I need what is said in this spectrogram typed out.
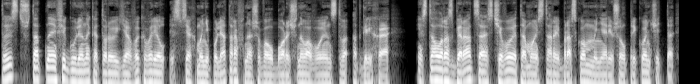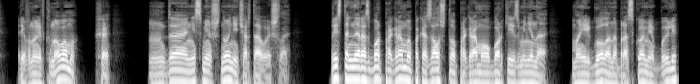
То есть штатная фигулина, которую я выковырил из всех манипуляторов нашего уборочного воинства от греха. И стал разбираться, а с чего это мой старый броском меня решил прикончить-то. Ревнует к новому? Ха. Да, не смешно, ни черта вышло. Пристальный разбор программы показал, что программа уборки изменена. Мои голы на броскоме были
